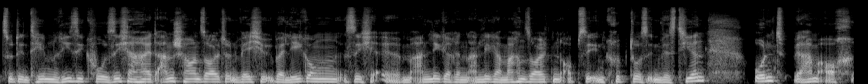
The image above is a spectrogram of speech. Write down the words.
zu den Themen Risiko, Sicherheit anschauen sollte und welche Überlegungen sich Anlegerinnen und Anleger machen sollten, ob sie in Kryptos investieren. Und wir haben auch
